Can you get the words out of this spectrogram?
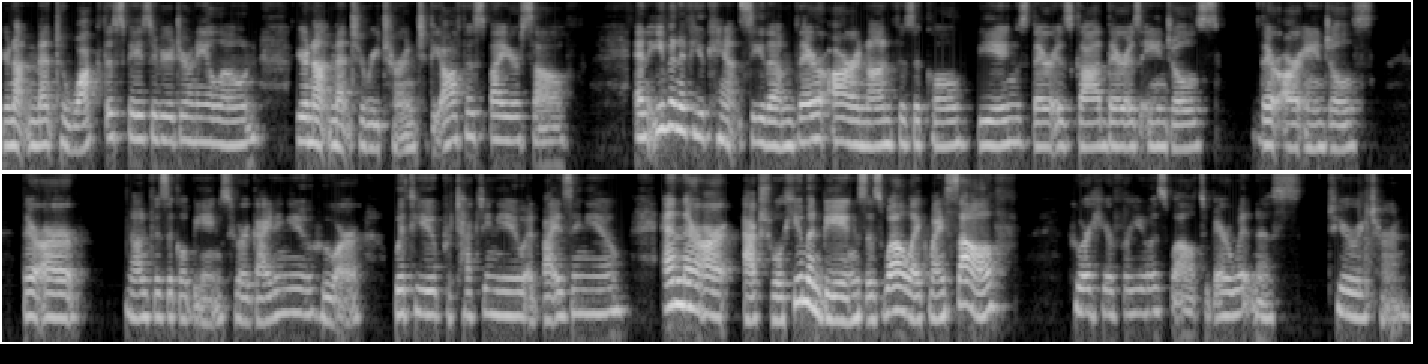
You're not meant to walk this phase of your journey alone. You're not meant to return to the office by yourself. And even if you can't see them, there are non physical beings. There is God, there is angels, there are angels, there are non physical beings who are guiding you, who are with you, protecting you, advising you. And there are actual human beings as well, like myself, who are here for you as well to bear witness to your return,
